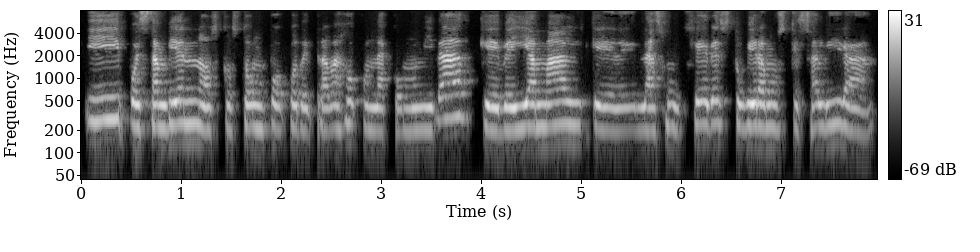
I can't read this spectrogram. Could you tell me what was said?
y pues también nos costó un poco de trabajo con la comunidad que veía mal que las mujeres tuviéramos que salir a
